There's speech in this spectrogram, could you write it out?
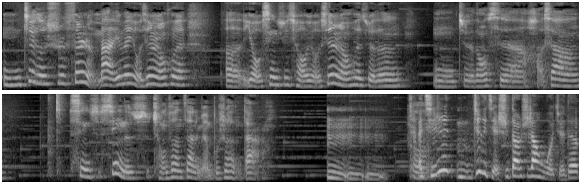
嗯，这个是分人吧，因为有些人会，呃，有性需求，有些人会觉得，嗯，这个东西好像性性的成分在里面不是很大。嗯嗯嗯。哎，嗯其实你这个解释倒是让我觉得，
